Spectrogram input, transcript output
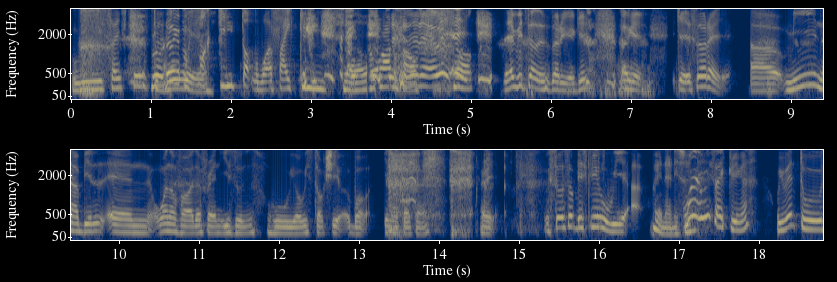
We cycled Bro, don't even fucking talk about cycling, sir. What the No, no, wait, fuck? hey, let me tell the story, okay? Okay. Okay, so right, uh, me, Nabil, and one of our other friend, Izul, who we always talk shit about in our podcast. right. So so basically we uh, ah, this why are we cycling? Ah? We went to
